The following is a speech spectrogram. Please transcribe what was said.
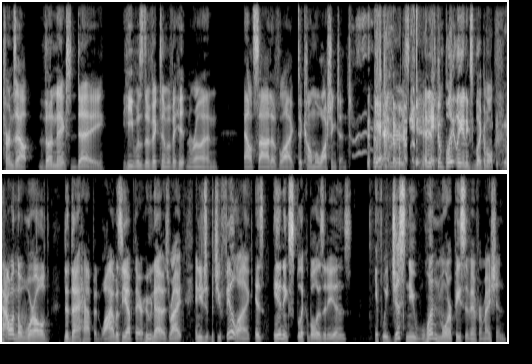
Turns out the next day he was the victim of a hit and run outside of like Tacoma, Washington. Yeah, and, and it's completely inexplicable. How in the world did that happen? Why was he up there? Who knows, right? And you just, but you feel like as inexplicable as it is, if we just knew one more piece of information,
